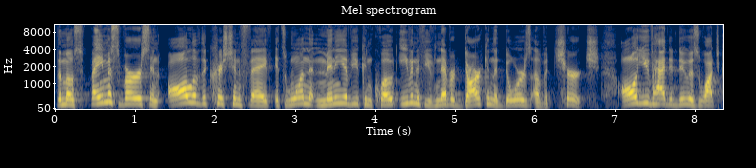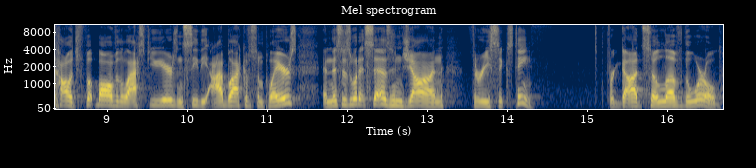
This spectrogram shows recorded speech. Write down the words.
the most famous verse in all of the Christian faith. It's one that many of you can quote, even if you've never darkened the doors of a church. All you've had to do is watch college football over the last few years and see the eye black of some players. And this is what it says in John 3:16. For God so loved the world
